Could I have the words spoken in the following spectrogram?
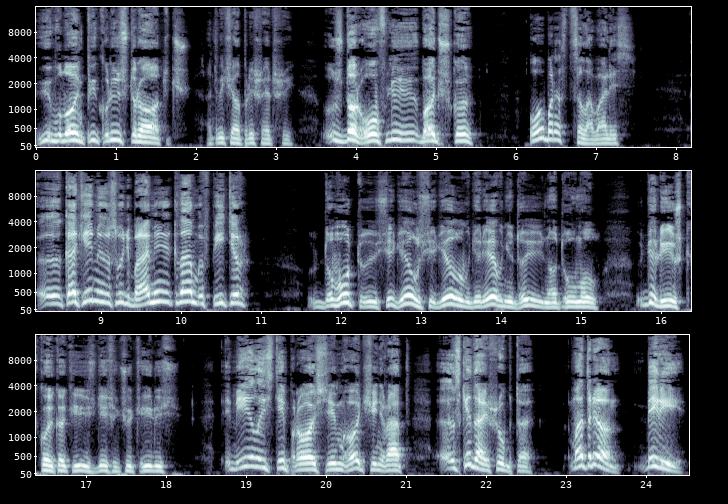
Евлампий Калистратыч! — отвечал пришедший. — Здоров ли, батюшка? Оба расцеловались. — Какими судьбами к нам в Питер? Да вот сидел, сидел в деревне, да и надумал. Делишки кое-какие здесь очутились. — Милости просим, очень рад. Скидай шуб-то. Матрен, бери.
